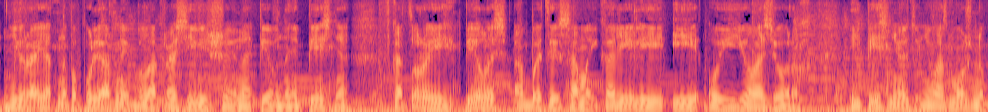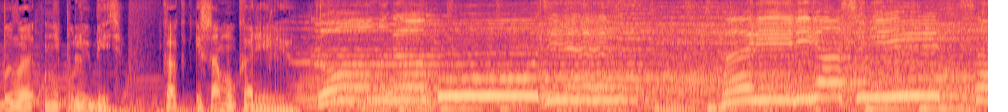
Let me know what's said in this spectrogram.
невероятно популярной была красивейшая напевная песня, в которой пелось об этой самой Карелии и о ее озерах. И песню эту невозможно было не полюбить, как и саму Карелию. Долго будет Карелия снится,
